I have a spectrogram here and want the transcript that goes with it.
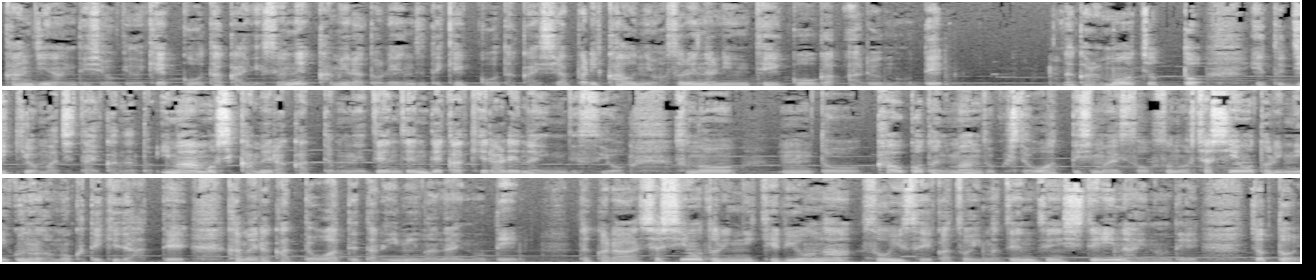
感じなんでしょうけど、結構高いですよね。カメラとレンズって結構高いし、やっぱり買うにはそれなりに抵抗があるので、だからもうちょっと、えっと、時期を待ちたいかなと。今もしカメラ買ってもね、全然出かけられないんですよ。その、うんと、買うことに満足して終わってしまいそう。その写真を撮りに行くのが目的であって、カメラ買って終わってたら意味がないので、だから写真を撮りに行けるようなそういう生活を今全然していないので、ちょっと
